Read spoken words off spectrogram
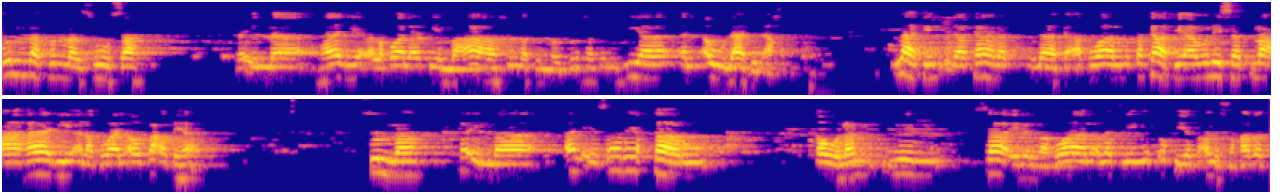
سنة منصوصة فإن هذه الأقوال التي معها سنة مدروسة هي الأولى بالأخذ لكن إذا كانت هناك أقوال متكافئة وليست مع هذه الأقوال أو بعضها سنة فإن الإنسان يختار قولا من سائر الأقوال التي أقيت عن الصحابة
